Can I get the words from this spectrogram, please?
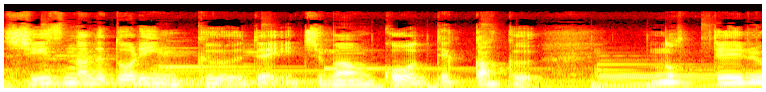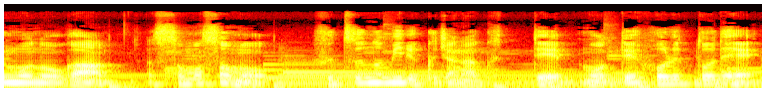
シーズナルドリンクで一番こうでっかく載っているものがそもそも普通のミルクじゃなくてもうデフォルトで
